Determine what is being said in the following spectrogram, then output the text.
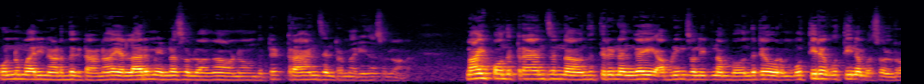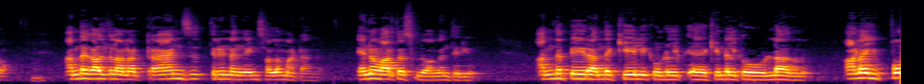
பொண்ணு மாதிரி நடந்துக்கிட்டான்னா எல்லாருமே என்ன சொல்லுவாங்க? அவனை வந்துட்டு டிரான்ஸ்ன்ற மாதிரி தான் சொல்லுவாங்க. நான் இப்போ வந்து டிரான்ஸ் நான் வந்து திருநங்கை அப்படின்னு சொல்லிட்டு நம்ம வந்துட்டு ஒரு முத்திரை குத்தி நம்ம சொல்றோம். அந்த காலத்துல ஆனால் டிரான்ஸ் திருநங்கைன்னு சொல்ல மாட்டாங்க. என்ன வார்த்தை சொல்லுவாங்கன்னு தெரியும். அந்த பேர் அந்த கேலி குண்டல் கிண்டலுக்கு உள்ளாகணும். ஆனால் இப்போ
